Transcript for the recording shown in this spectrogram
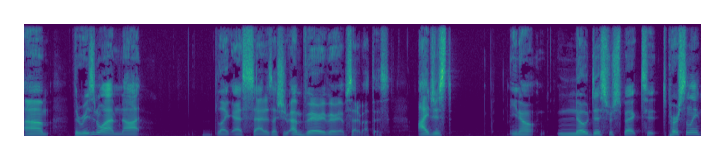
Um, the reason why I'm not like as sad as I should, I'm very, very upset about this. I just, you know, no disrespect to personally,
